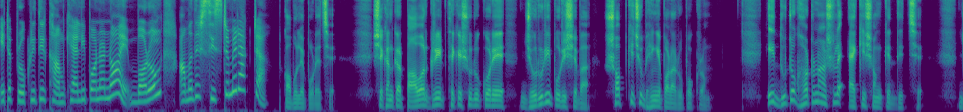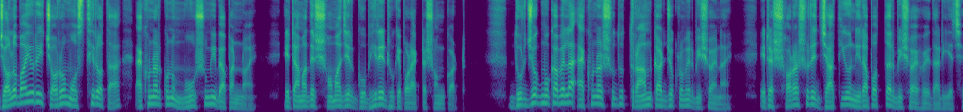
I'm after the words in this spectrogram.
এটা প্রকৃতির খামখেয়ালিপনা নয় বরং আমাদের সিস্টেমের একটা? কবলে পড়েছে। সেখানকার পাওয়ার গ্রিড থেকে শুরু করে জরুরি পরিষেবা সবকিছু ভেঙে পড়ার উপক্রম। এই দুটো ঘটনা আসলে একই সংকেত দিচ্ছে। জলবায়ুর এই চরম অস্থিরতা এখন আর কোনো মৌসুমি ব্যাপার নয়, এটা আমাদের সমাজের গভীরে ঢুকে পড়া একটা সংকট। দুর্যোগ মোকাবেলা এখন আর শুধু ত্রাম কার্যক্রমের বিষয় নয়, এটা সরাসরি জাতীয় নিরাপত্তার বিষয় হয়ে দাঁড়িয়েছে।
